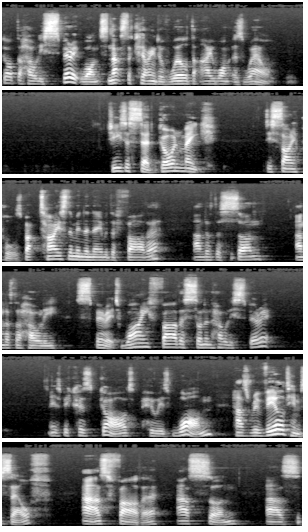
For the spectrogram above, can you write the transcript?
God the Holy Spirit wants, and that's the kind of world that I want as well. Jesus said, Go and make disciples, baptize them in the name of the Father and of the Son and of the Holy Spirit. Why Father, Son, and Holy Spirit? It's because God, who is one, has revealed himself as Father, as Son, as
